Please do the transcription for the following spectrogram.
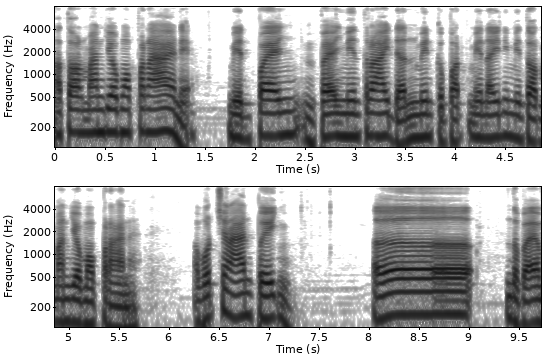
អត់ទាន់បានយកមកប្រើនេះមានពេងពេងមាន trident មានកបិតមានអីនេះមានតតបានយកមកប្រើណាអាវុធច្រើនពេក អឺ level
